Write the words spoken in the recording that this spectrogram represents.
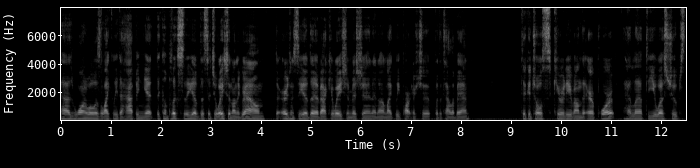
has warned what was likely to happen. Yet the complexity of the situation on the ground, the urgency of the evacuation mission, and unlikely partnership with the Taliban to control security around the airport had left the U.S. troops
